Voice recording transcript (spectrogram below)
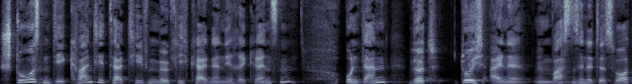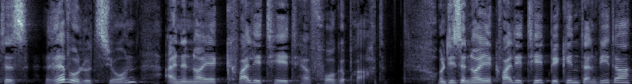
stoßen die quantitativen Möglichkeiten an ihre Grenzen und dann wird durch eine, im wahrsten Sinne des Wortes, Revolution eine neue Qualität hervorgebracht. Und diese neue Qualität beginnt dann wieder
